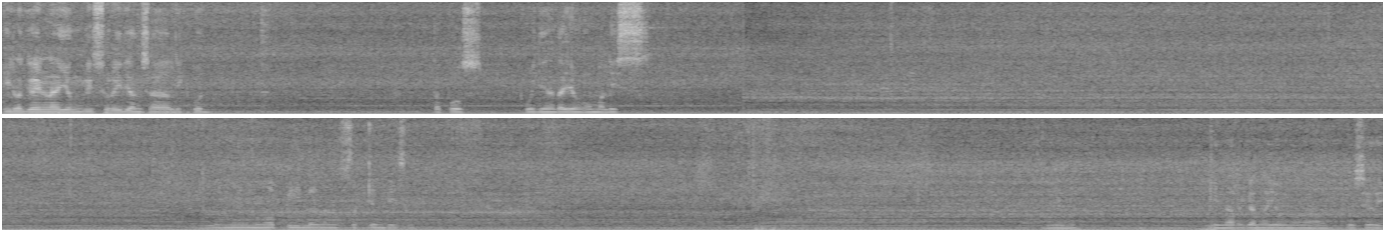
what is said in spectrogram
Ilagay na yung grocery diyan sa likod. Tapos pwede na tayong umalis. Alam mo yung mga pila sakyan guys. Ayun oh. Kinarga na yung mga grocery.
